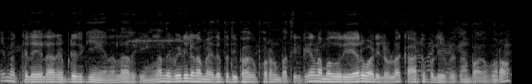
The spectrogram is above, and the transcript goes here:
ஏ மக்களே எல்லோரும் எப்படி இருக்கீங்க? நல்லா இருக்கீங்களா? அந்த வீடியோவில் நம்ம எதை பற்றி பார்க்க போகிறோம்னு பார்த்துக்கிட்டிங்கன்னா நம்ம ஒரு ஏர்வாடியில் உள்ள காட்டுப்பள்ளியை பற்றி தான் பார்க்க போகிறோம்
